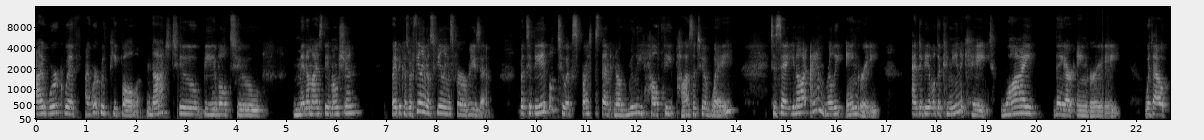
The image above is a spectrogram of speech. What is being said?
I work with I work with people not to be able to minimize the emotion, right? Because we're feeling those feelings for a reason. But to be able to express them in a really healthy, positive way, to say, you know what, I am really angry, and to be able to communicate why they are angry without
